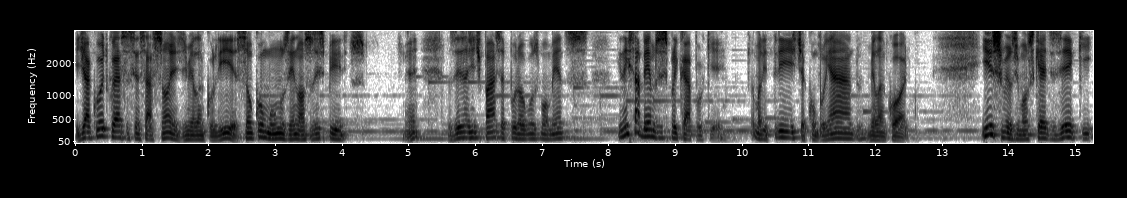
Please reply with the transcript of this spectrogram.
E de acordo com essas sensações de melancolia, são comuns em nossos espíritos. Né? Às vezes a gente passa por alguns momentos que nem sabemos explicar porquê. Estamos ali triste, acompanhado, melancólico. Isso, meus irmãos, quer dizer que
